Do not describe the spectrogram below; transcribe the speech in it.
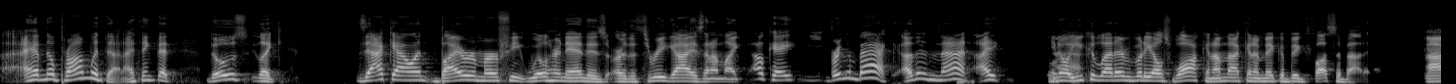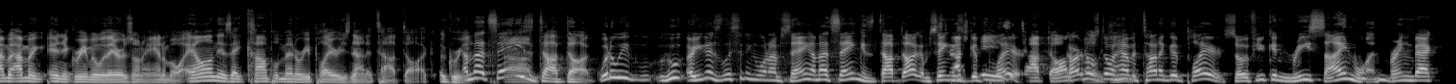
I have no problem with that. I think that those like Zach Allen, Byron Murphy, Will Hernandez are the three guys, and I'm like, okay, bring them back. Other than that, I, you know, you could let everybody else walk, and I'm not going to make a big fuss about it. I'm I'm in agreement with Arizona Animal. Allen is a complimentary player. He's not a top dog. Agree. I'm not saying um, he's a um, top dog. What do we? Who are you guys listening to what I'm saying? I'm not saying he's a top dog. I'm saying he's a good player. A top dog. Cardinals don't have a ton of good players. So if you can re-sign one, bring back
